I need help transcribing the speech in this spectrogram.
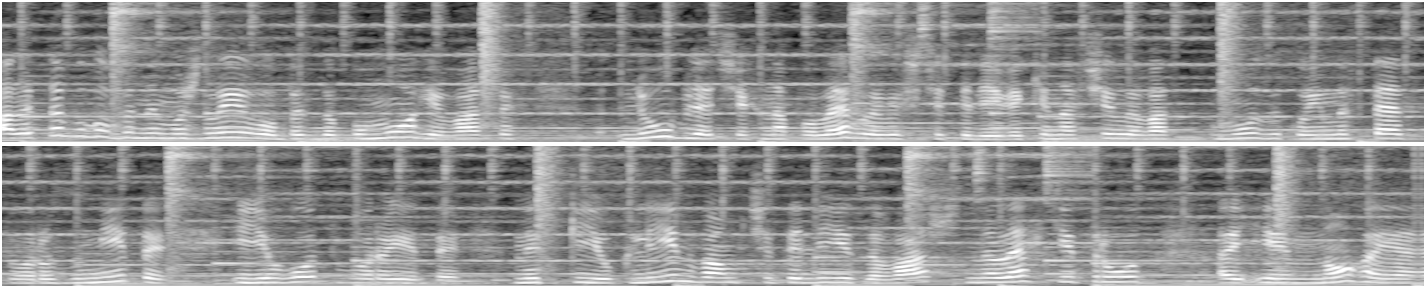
Але це було би неможливо без допомоги ваших люблячих, наполегливих вчителів, які навчили вас музику і мистецтво розуміти і його творити. Низький уклін вам, вчителі, за ваш нелегкий труд е, і многое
